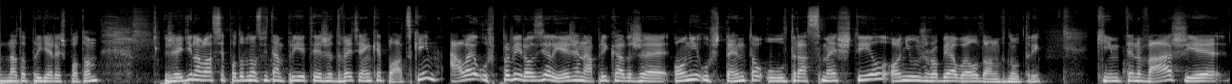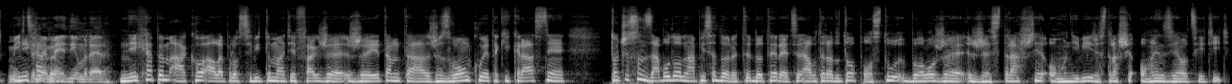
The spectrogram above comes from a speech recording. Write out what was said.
na to príde reč potom že jediná vlastne podobnosť mi tam príde, je, že dve tenké placky, ale už prvý rozdiel je, že napríklad, že oni už tento ultra smash štýl, oni už robia well done vnútri kým ten váš je... My nechápem, chceme medium rare. Nechápem ako, ale proste vy to máte fakt, že, že je tam tá, že zvonku je taký krásne... To, čo som zabudol napísať do, do tej rece, alebo teda do toho postu, bolo, že, že strašne ohnivý, že strašne oheň z neho cítiť.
